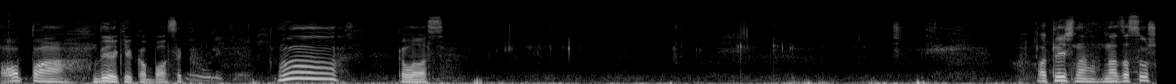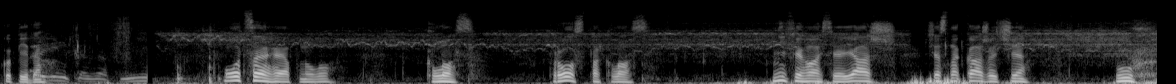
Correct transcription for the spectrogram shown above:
Опа! Де який кабасик? А, клас. Отлично, на засушку піде. Оце гепнуло. Клас. Просто клас. Ніфіга себе, я ж, чесно кажучи, ух,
